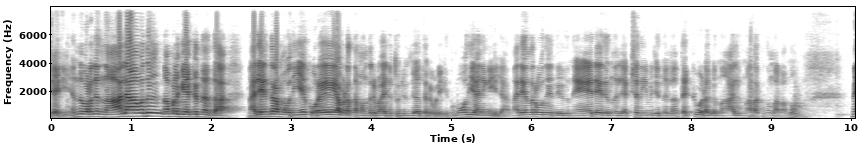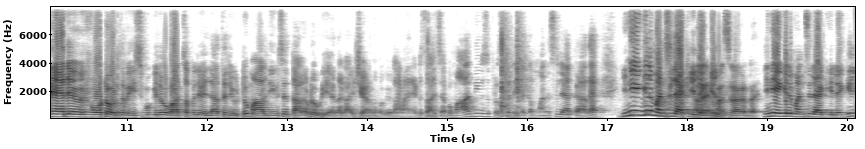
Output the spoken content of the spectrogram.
ശരി. എന്ന് പറഞ്ഞ് നാലാമത് നമ്മൾ കേൾക്കുന്നത് എന്താ? നരേന്ദ്രമോദിയെ കുറേ അവിടുത്തെ മന്ത്രിമാര് തുരുചാത്തറി വിളിക്കുന്നു. മോദി അനങ്ങിയില്ല നരേന്ദ്രമോദി എന്ത് ചെയ്തു? നേരെ ചെന്ന് ലക്ഷദ്വീപ് ചെന്നെല്ലാം തെക്ക് വടക്ക് നാല് നടക്കുന്നു നടന്നു. നേരെ ഒരു ഫോട്ടോ എടുത്ത് ഫേസ്ബുക്കിലോ വാട്സപ്പിലോ എല്ലാത്തിലും ഇട്ടു. മാൽദീവ്സ് തകട് കൂടിയായിരുന്ന കാഴ്ചയാണ് നമുക്ക് കാണാനായിട്ട് സാധിച്ചത്. അപ്പോൾ മാൽദീവ്സ് പ്രസിഡന്റ് ഇതൊക്കെ മനസ്സിലാക്കാതെ ഇനിയെങ്കിലും മനസ്സിലാക്കിയില്ലെങ്കിൽ മനസ്സിലാകട്ടെ. ഇനിയെങ്കിലും മനസ്സിലാക്കിയില്ലെങ്കിൽ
